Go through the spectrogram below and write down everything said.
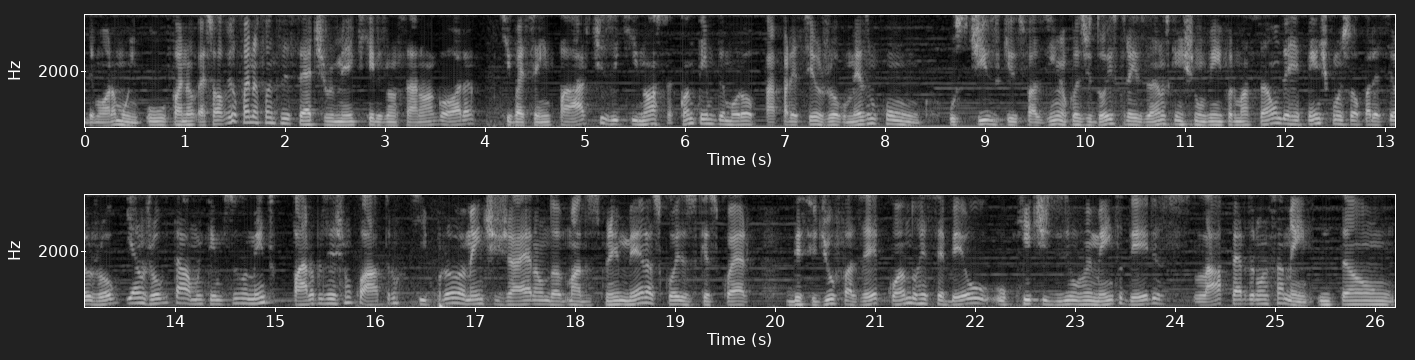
demora muito. O Final, é só ver o Final Fantasy VII Remake que eles lançaram agora, que vai ser em partes e que, nossa, quanto tempo demorou para aparecer o jogo, mesmo com os teasers que eles faziam, uma coisa de dois, três anos que a gente não via informação, de repente começou a aparecer o jogo, e era um jogo que estava há muito tempo em desenvolvimento para o PlayStation 4, que provavelmente já era uma das primeiras coisas que a Square decidiu fazer quando recebeu o kit de desenvolvimento deles lá perto do lançamento. Então,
